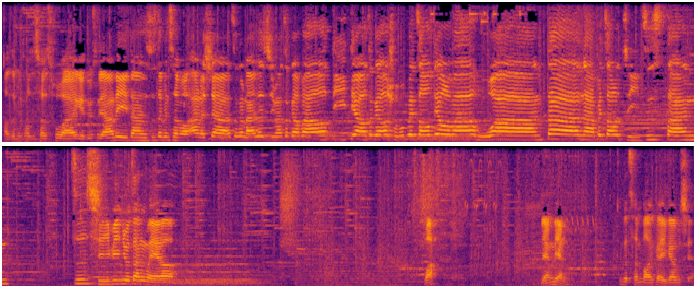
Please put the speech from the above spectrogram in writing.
好，这边投资车出来给对手压力，但是这边城堡按了下，这个来得及吗？这个要不要低调？这个要全部被招掉了吗？完蛋呐！被招了几只？三只骑兵就这样没了。哇，凉凉。这个城堡应该也盖不起来。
